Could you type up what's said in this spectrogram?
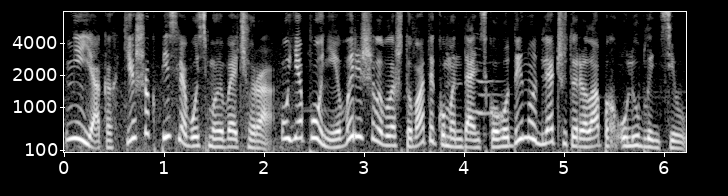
Ніяких кішок після восьмої вечора. У Японії вирішили влаштувати комендантську годину для чотирилапих улюбленців.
